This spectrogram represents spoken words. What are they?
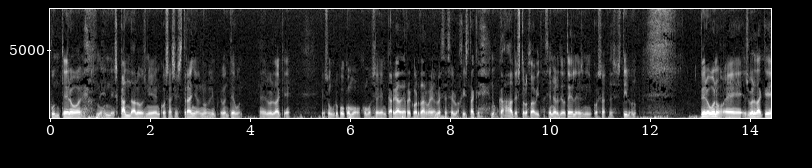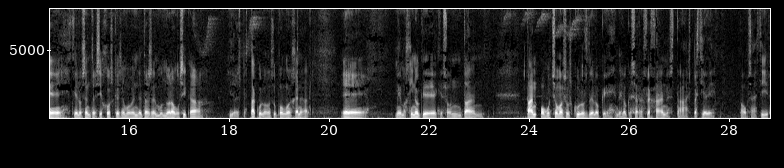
puntero en, en, escándalos ni en cosas extrañas ¿no? simplemente bueno es verdad que es un grupo como, como se encarga de recordar varias veces el bajista que nunca ha destrozado habitaciones de hoteles ni cosas de ese estilo. ¿no? Pero bueno, eh, es verdad que, que, los entresijos que se mueven detrás del mundo de la música y del espectáculo, supongo en general, eh, me imagino que, que, son tan, tan o mucho más oscuros de lo, que, de lo que se refleja en esta especie de, vamos a decir,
